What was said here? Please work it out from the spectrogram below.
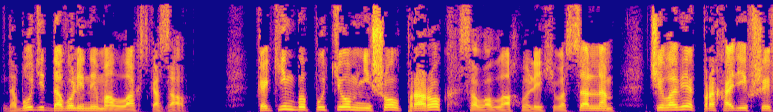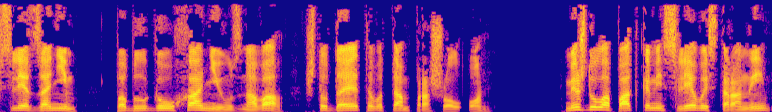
да будет доволен им Аллах, сказал, «Каким бы путем ни шел пророк, салаллаху алейхи вассалям, человек, проходивший вслед за ним, по благоуханию узнавал, что до этого там прошел он». Между лопатками с левой стороны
